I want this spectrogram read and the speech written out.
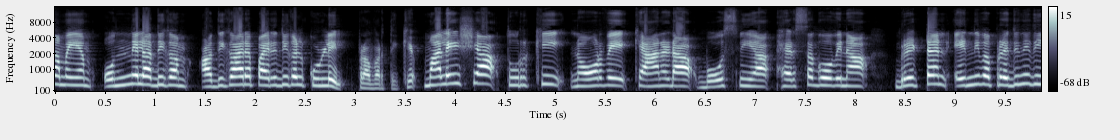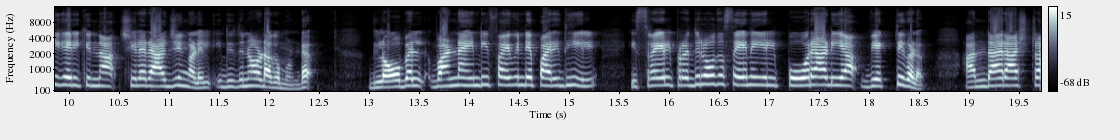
സമയം ഒന്നിലധികം അധികാര പരിധികൾക്കുള്ളിൽ പ്രവർത്തിക്കും. മലേഷ്യ തുർക്കി Norway Canada Bosnia Herzegovina Britain എന്നിവ പ്രതിനിധീകരിക്കുന്ന ചില രാജ്യങ്ങളിൽ ഇത് ഇതിനോടകമുണ്ട്. ഗ്ലോബൽ വൺ നയന്റി ഫൈവിന്റെ പരിധിയിൽ ഇസ്രായേൽ പ്രതിരോധ സേനയിൽ പോരാടിയ വ്യക്തികളും അന്താരാഷ്ട്ര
